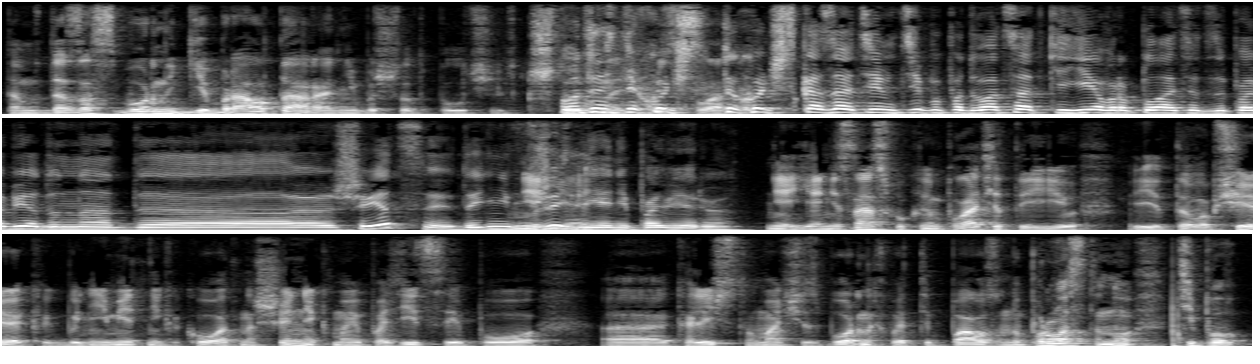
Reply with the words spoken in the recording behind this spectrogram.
Там, да за сборной Гибралтара они бы что-то получили. Что Ну, то есть ты хочешь, бесплатно? ты хочешь сказать им, типа, по двадцатке евро платят за победу над э, Швецией? Да ни в Не, жизни я- я не поверю. Не, я не знаю, сколько им платят, и, и это вообще как бы не имеет никакого отношения к моей позиции по э, количеству матчей сборных в этой паузе. Ну просто, ну, типа,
